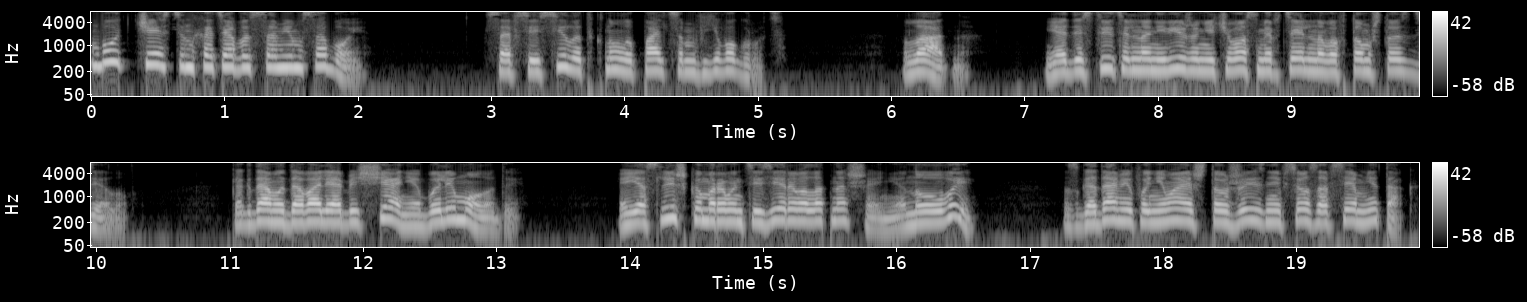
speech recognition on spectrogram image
Будь честен хотя бы с самим собой». Со всей силы ткнула пальцем в его грудь. «Ладно, я действительно не вижу ничего смертельного в том, что сделал. Когда мы давали обещания, были молоды я слишком романтизировал отношения. Но, увы, с годами понимаешь, что в жизни все совсем не так»,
